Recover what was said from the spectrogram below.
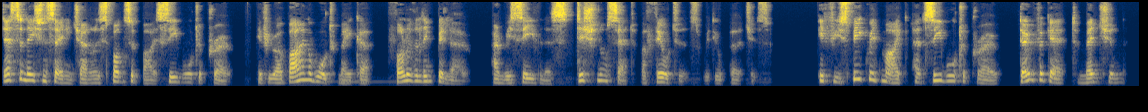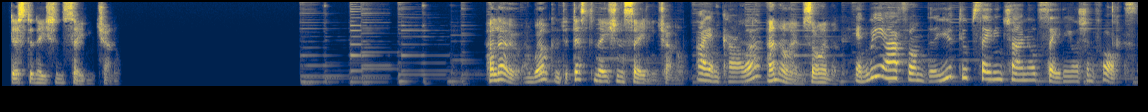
Destination Sailing Channel is sponsored by Seawater Pro. If you are buying a water maker, follow the link below and receive an additional set of filters with your purchase. If you speak with Mike at Seawater Pro, don't forget to mention Destination Sailing Channel. Hello and welcome to Destination Sailing Channel. I am Carla. And I am Simon. And we are from the YouTube sailing channel Sailing Ocean Fox.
